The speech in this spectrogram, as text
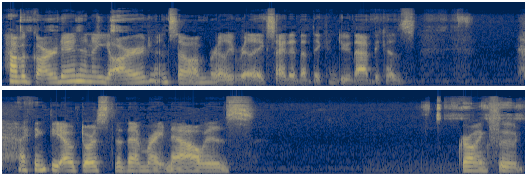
have a garden and a yard and so i'm really really excited that they can do that because i think the outdoors to them right now is growing food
